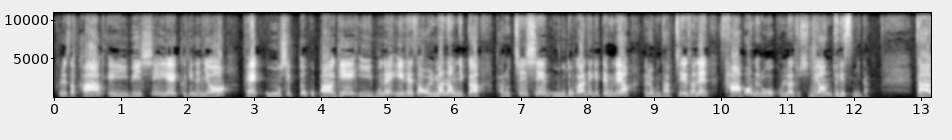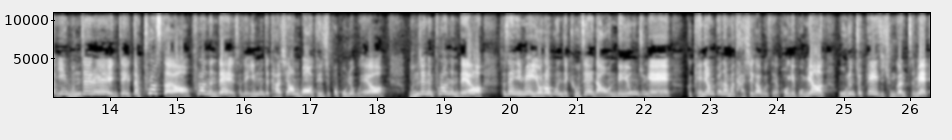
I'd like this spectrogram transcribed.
그래서 각 ABC의 크기는요. 150도 곱하기 2분의 1 해서 얼마 나옵니까? 바로 75도가 되기 때문에요. 여러분 답지에서는 4번으로 골라주시면 되겠습니다. 자, 이 문제를 이제 일단 풀었어요. 풀었는데, 선생님 이 문제 다시 한번 되짚어 보려고 해요. 문제는 풀었는데요. 선생님이 여러분 이제 교재에 나온 내용 중에 그 개념편 한번 다시 가보세요. 거기 보면 오른쪽 페이지 중간쯤에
